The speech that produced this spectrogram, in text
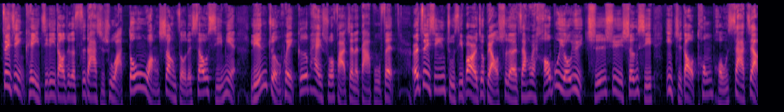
最近可以激励到这个四大指数啊都往上走的消息面，联准会鸽派说法占了大部分，而最新主席鲍尔就表示了将会毫不犹豫持续升息，一直到通膨下降，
